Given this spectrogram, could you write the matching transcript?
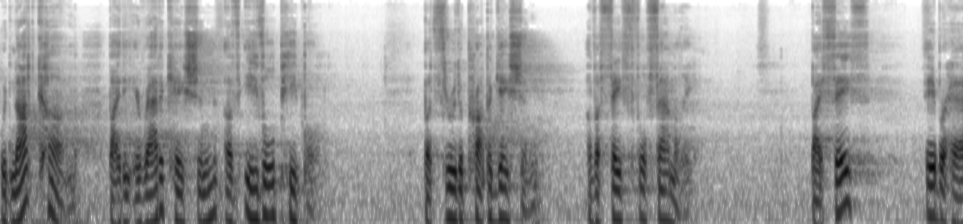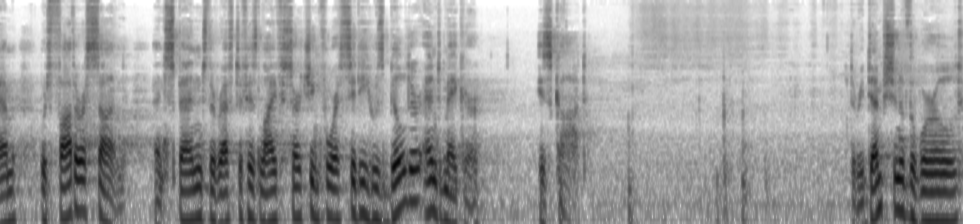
would not come by the eradication of evil people, but through the propagation of a faithful family. By faith, Abraham would father a son and spend the rest of his life searching for a city whose builder and maker is God. The redemption of the world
